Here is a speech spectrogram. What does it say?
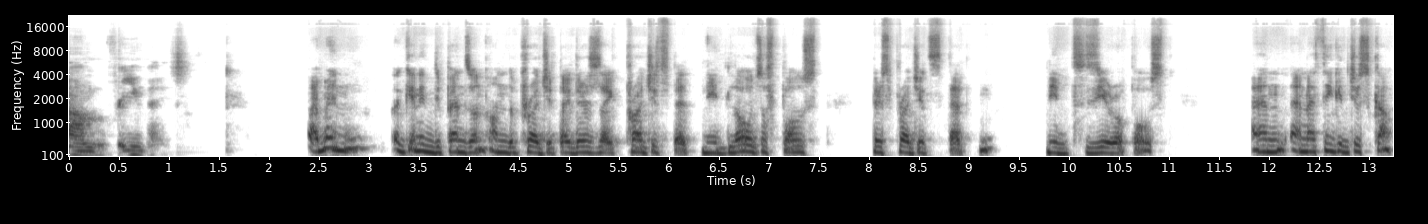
um, for you guys? I mean, again, it depends on on the project. Like there's like projects that need loads of post. There's projects that need zero post, and and I think it just come.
